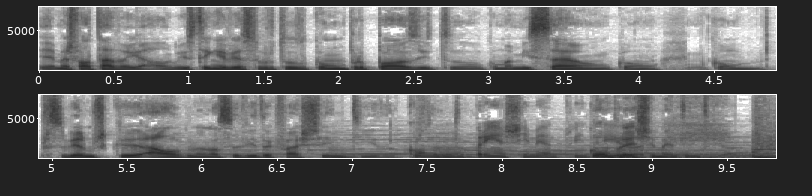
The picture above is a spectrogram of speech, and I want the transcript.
eh, mas faltava algo. Isso tem a ver, sobretudo, com um propósito, com uma missão, com, com percebermos que há algo na nossa vida que faz sentido. Com Portanto, um preenchimento interior. Com um preenchimento interior.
